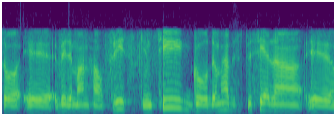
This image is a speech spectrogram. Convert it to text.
så eh, ville man ha friskintyg och de hade speciella, eh,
